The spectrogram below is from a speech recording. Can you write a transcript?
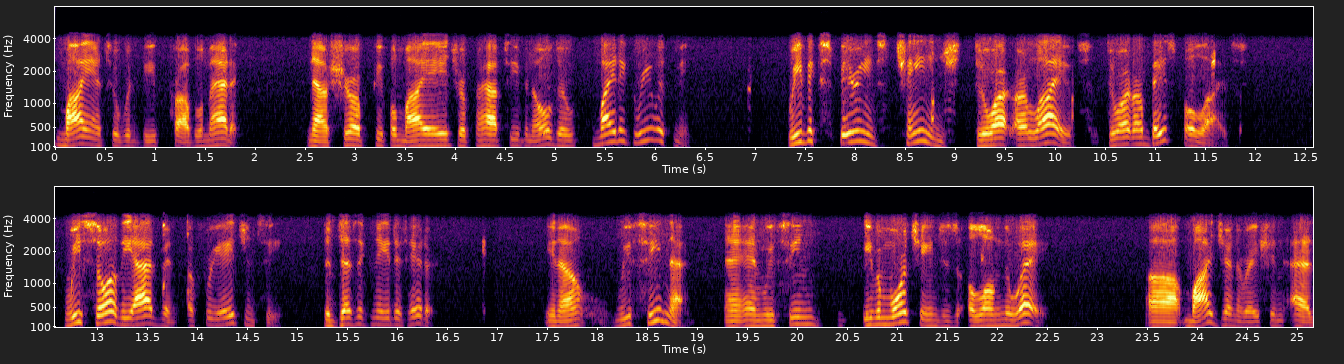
my answer would be problematic. Now, sure, people my age or perhaps even older might agree with me. We've experienced change throughout our lives, throughout our baseball lives. We saw the advent of free agency, the designated hitter. You know, we've seen that, and we've seen even more changes along the way. Uh, my generation, as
